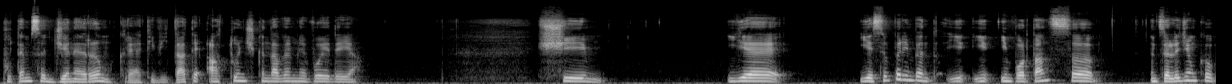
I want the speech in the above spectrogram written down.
putem să generăm creativitate atunci când avem nevoie de ea. Și e, e super important să înțelegem că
